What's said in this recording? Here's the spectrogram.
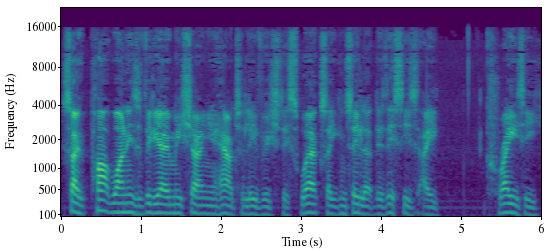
So part one is a video me showing you how to leverage this work. So you can see look this is a crazy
